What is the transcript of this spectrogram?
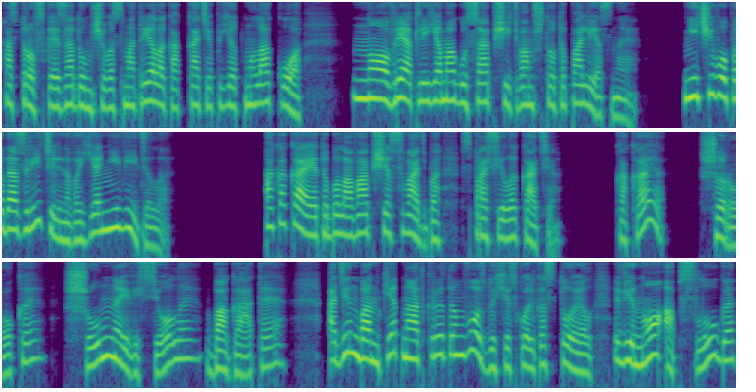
Островская задумчиво смотрела, как Катя пьет молоко, но вряд ли я могу сообщить вам что-то полезное. Ничего подозрительного я не видела. «А какая это была вообще свадьба?» — спросила Катя. «Какая? Широкая, Шумная, веселая, богатая. Один банкет на открытом воздухе сколько стоил. Вино, обслуга,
